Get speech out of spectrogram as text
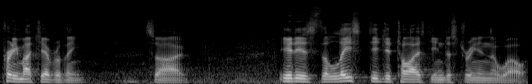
pretty much everything. So it is the least digitised industry in the world.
